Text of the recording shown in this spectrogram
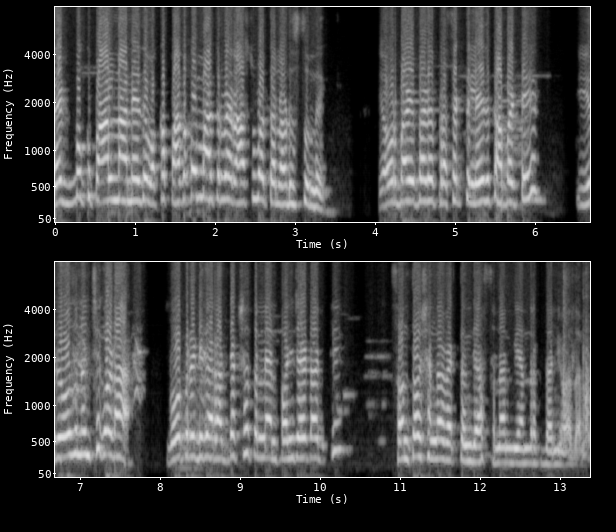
రెడ్ బుక్ పాలన అనేది ఒక పథకం మాత్రమే రాష్ట్రం మొత్తం నడుస్తుంది. ఎవరు భయపడే ప్రసక్తి లేదు కాబట్టి ఈ రోజు నుంచి కూడా గోపిరెడ్డి గారి అధ్యక్షతను నేను పనిచేయడానికి సంతోషంగా వ్యక్తం చేస్తున్నాను. మీ అందరికి ధన్యవాదాలు.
